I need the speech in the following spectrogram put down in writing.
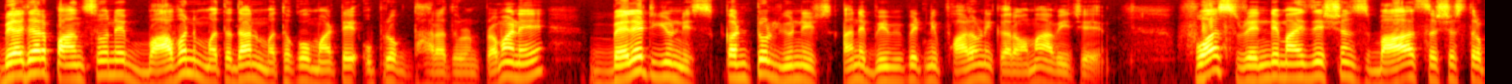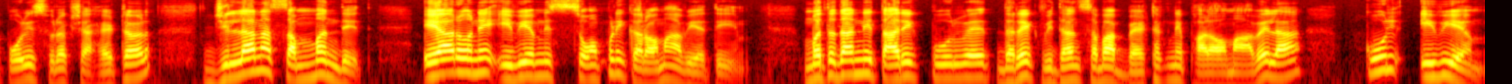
બે હજાર પાંચસો ને બાવન મતદાન મથકો માટે ઉપરોક્ત ધારાધોરણ પ્રમાણે બેલેટ યુનિટ્સ, કંટ્રોલ યુનિટ્સ અને વીવીપેટની ફાળવણી કરવામાં આવી છે. ફર્સ્ટ રેન્ડમાઇઝેશન્સ બાદ સશસ્ત્ર પોલીસ સુરક્ષા હેઠળ જિલ્લાના સંબંધિત એઆરઓને ઈવીએમની સોંપણી કરવામાં આવી હતી. મતદાનની તારીખ પૂર્વે દરેક વિધાનસભા બેઠકને ફાળવવામાં આવેલા કુલ ઈવીએમ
